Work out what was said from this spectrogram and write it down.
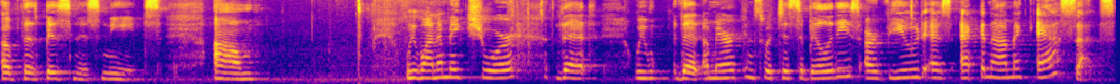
of the business needs. Um, we want to make sure that we, that Americans with disabilities are viewed as economic assets.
